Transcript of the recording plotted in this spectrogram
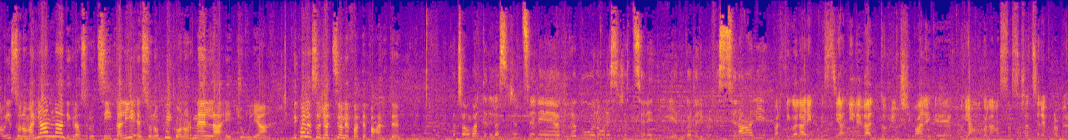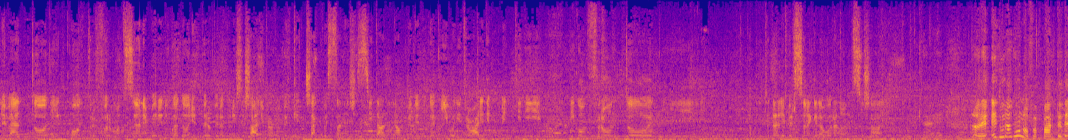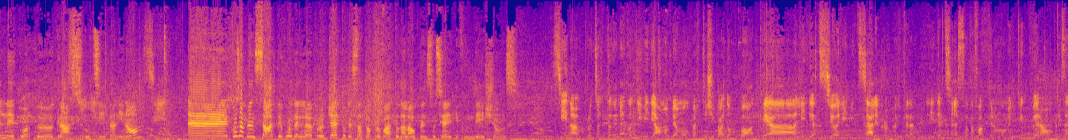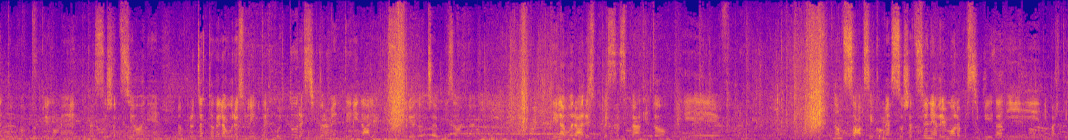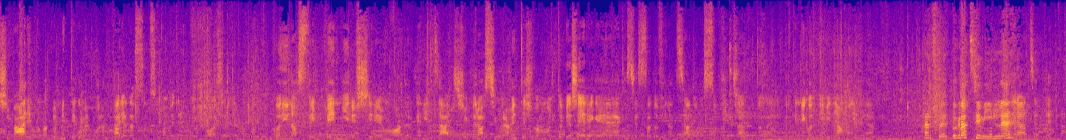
Ciao, io sono Marianna di Grassroots Italy e sono qui con Ornella e Giulia. Di quale associazione fate parte? Facciamo parte dell'associazione Aduraduno, un'associazione di educatori professionali. In particolare in questi anni l'evento principale che curiamo con la nostra associazione è proprio un evento di incontro e formazione per educatori e per operatori sociali, proprio perché c'è questa necessità in ambito educativo di trovare dei momenti di, di confronto di, appunto, tra le persone che lavorano nel sociale. Allora, Eduraduno fa parte del network Grassroots Italy, no? Sì. Eh, cosa pensate voi del progetto che è stato approvato dalla Open Society Foundations? Sì, no, è un progetto che noi condividiamo, abbiamo partecipato un po' anche all'ideazione iniziale proprio perché l'ideazione è stata fatta in un momento in cui eravamo presenti un po' tutti come, come associazioni. È un progetto che lavora sull'intercultura e sicuramente in Italia in questo periodo c'è bisogno di, di lavorare su questo aspetto. E, non so se come associazione avremo la possibilità di, di partecipare, probabilmente come volontari adesso insomma vedremo un po' se con i nostri impegni riusciremo ad organizzarci, però sicuramente ci fa molto piacere che, che sia stato finanziato questo progetto perché ne condividiamo l'idea. Perfetto, grazie mille. Grazie a te.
